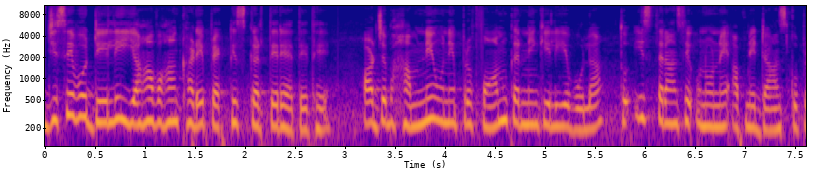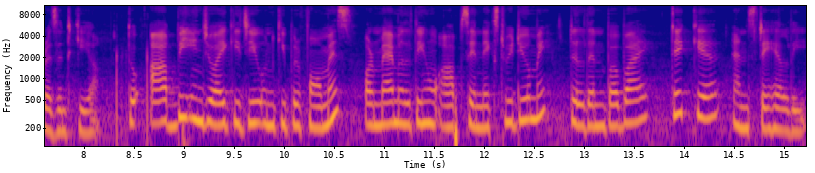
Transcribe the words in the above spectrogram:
जिसे वो डेली यहाँ वहाँ खड़े प्रैक्टिस करते रहते थे। और जब हमने उन्हें परफॉर्म करने के लिए बोला तो इस तरह से उन्होंने अपने डांस को प्रेजेंट किया। तो आप भी इंजॉय कीजिए उनकी परफॉर्मेंस और मैं मिलती हूँ आपसे नेक्स्ट वीडियो में। Till then bye take care and stay healthy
